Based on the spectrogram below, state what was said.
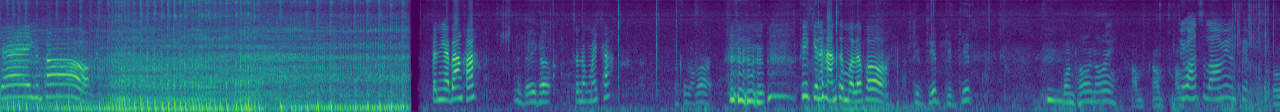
เย้คุณพ่อ เป็นไงบ้างคะดีครับ สนุกไหมคะสนุกมาก พี่กินอาหารเธอหมดแล้วพ่อ กิบกิบกิบกิบคนพ่อน้อยหอมหอมหอม Do you want salami or chips? โอ้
